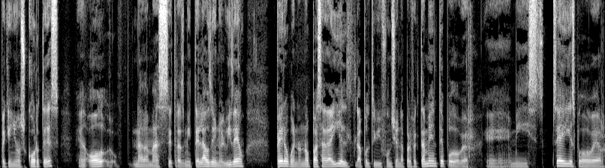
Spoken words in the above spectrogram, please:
pequeños cortes eh, o nada más se transmite el audio y no el video. Pero bueno, no pasa de ahí, el Apple TV funciona perfectamente, puedo ver eh, mis series, puedo ver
